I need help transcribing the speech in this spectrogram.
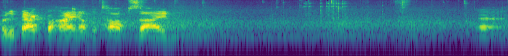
put it back behind on the top side. Um,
